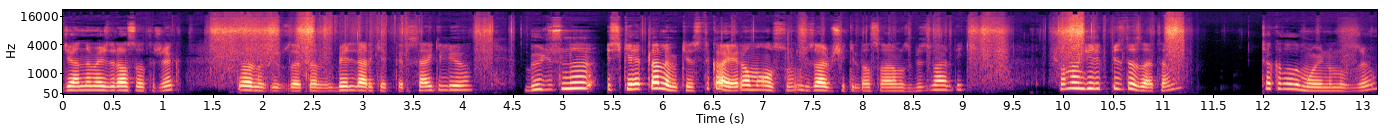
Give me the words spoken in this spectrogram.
Cehennem ejderhası atacak. Gördüğünüz gibi zaten belli hareketleri sergiliyor. Büyücüsünü iskeletlerle mi kestik? Hayır ama olsun. Güzel bir şekilde hasarımızı biz verdik. Şu an öncelik bizde zaten. Takılalım oyunumuzu.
